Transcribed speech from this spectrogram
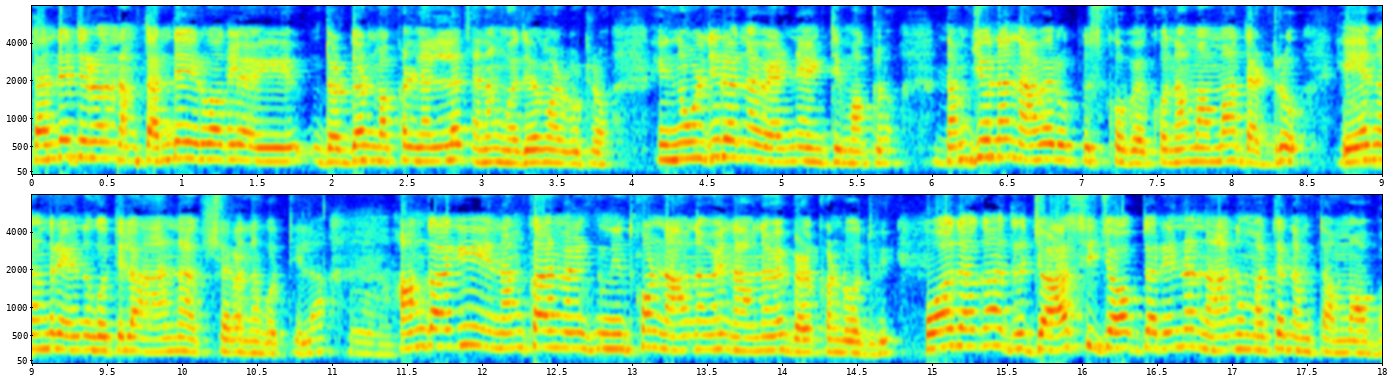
ತಂದೆ ತೀರೋ ನಮ್ಮ ತಂದೆ ಇರುವಾಗಲೇ ಈ ದೊಡ್ಡ ದೊಡ್ಡ ಮಕ್ಕಳನ್ನೆಲ್ಲ ಚೆನ್ನಾಗಿ ಮದುವೆ ಮಾಡ್ಬಿಟ್ರು. ಇನ್ನು ಉಳ್ದಿರೋ ನಾವು ಎಣ್ಣೆ ಹೆಂಡ್ತಿ ಮಕ್ಕಳು ನಮ್ಮ ಜೀವನ ನಾವೇ ರೂಪಿಸ್ಕೋಬೇಕು. ನಮ್ಮ ಅಮ್ಮ ದಡ್ರು. ಏನು ಅಂದ್ರೆ ಏನು ಗೊತ್ತಿಲ್ಲ ಆನ ಅಕ್ಷರನೂ ಗೊತ್ತಿಲ್ಲ. ಹಂಗಾಗಿ ನಮ್ಮ ಕಾಲ ಮೇಲೆ ನಿಂತ್ಕೊಂಡು ನಾವು ನಾವೇ ನಾವು ನಾವೇ ಬೆಳ್ಕೊಂಡು ಹೋದ್ವಿ. ಹೋದಾಗ ಅದು ಜಾಸ್ತಿ ಜವಾಬ್ದಾರಿನ ನಾನು ಮತ್ತು ನಮ್ಮ ತಮ್ಮ ಒಬ್ಬ.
